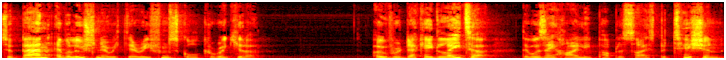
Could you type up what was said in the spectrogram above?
to ban evolutionary theory from school curricula. Over a decade later, there was a highly publicized petition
